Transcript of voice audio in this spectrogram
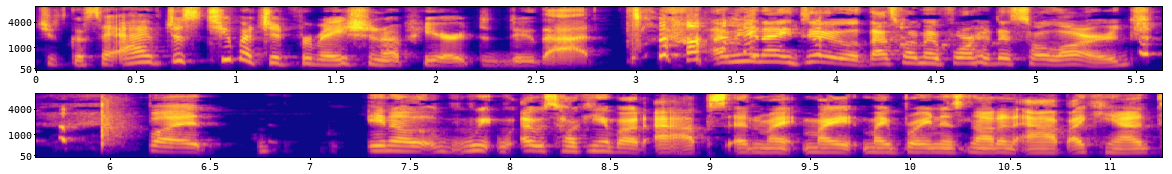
she was going to say, I have just too much information up here to do that. I mean, I do. That's why my forehead is so large. But you know, we, I was talking about apps, and my my my brain is not an app. I can't.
